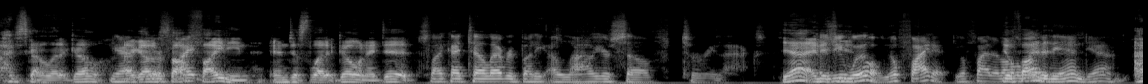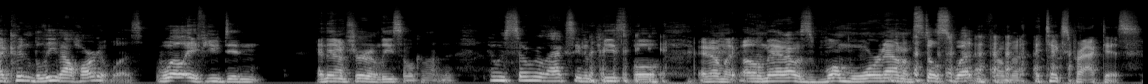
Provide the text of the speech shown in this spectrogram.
I just got to let it go. Yeah, I got to stop fighting. fighting and just let it go. And I did. It's like I tell everybody: allow yourself to relax, Yeah. And if you, will. You'll fight it. You'll fight it all You'll the way fight to it. the end. Yeah. I couldn't believe how hard it was. Well, if you didn't, and then I'm sure Lisa will come out and it was so relaxing and peaceful. and I'm like, oh man, I was one worn out. I'm still sweating from it. It takes practice.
